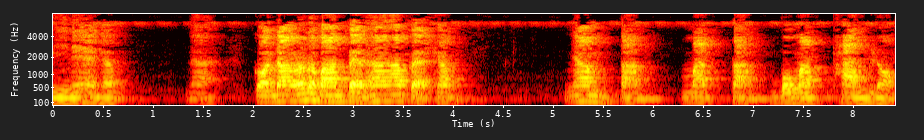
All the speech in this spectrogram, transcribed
มีแน่ครับนะก่อนดังรัฐบาล 8558 ครับง่ำต่ำมัดต่ำบ่มักผ่านพี่น้อง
